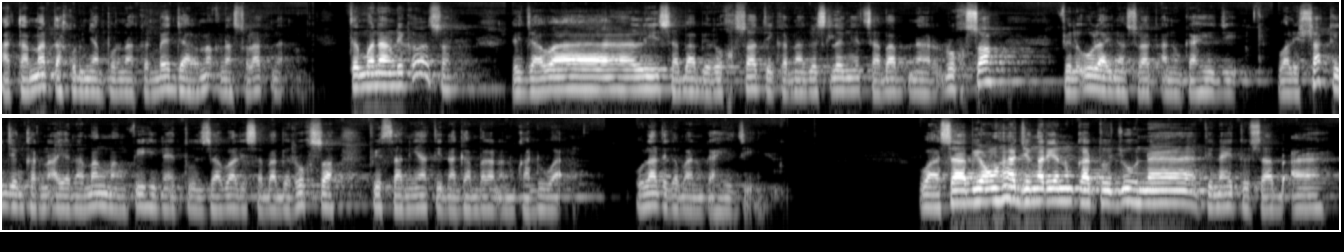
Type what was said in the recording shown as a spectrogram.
atama tak kudu nyampurnakeun bae jalma kana salatna. temenang dikosong dijawali sababi rukhsati karena geus leungit sababna rukhsah fil ula dina surat anu kahiji. Wali syaki jeung karena aya namang mang fihi na itu zawali sababi rukhsah fi saniyati na gambaran anu kadua. Ulah teh gambaran anu kahiji. Wa sabiuha jeung ari anu katujuhna tina itu sab'ah.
